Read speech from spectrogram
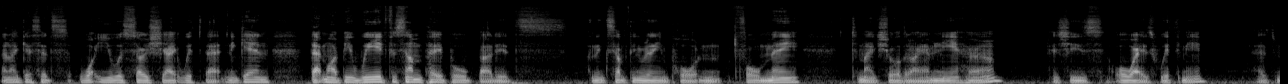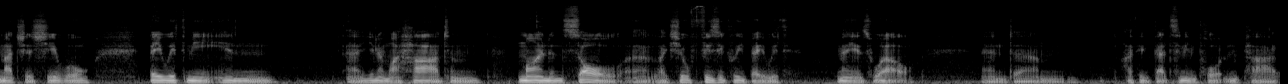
And I guess it's what you associate with that. And again, that might be weird for some people, but it's, I think, something really important for me to make sure that I am near her she's always with me as much as she will be with me in, uh, you know, my heart and mind and soul. Uh, like she'll physically be with me as well. And um, I think that's an important part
